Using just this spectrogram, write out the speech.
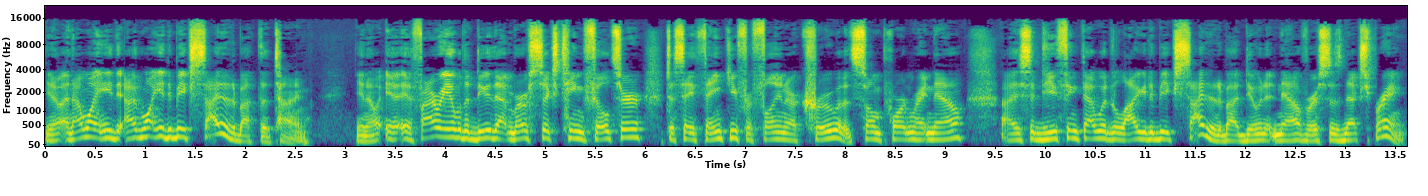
you know, and I want you to, I want you to be excited about the time. You know, if I were able to do that MERV 16 filter to say thank you for filling our crew, that's so important right now. I said, do you think that would allow you to be excited about doing it now versus next spring?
